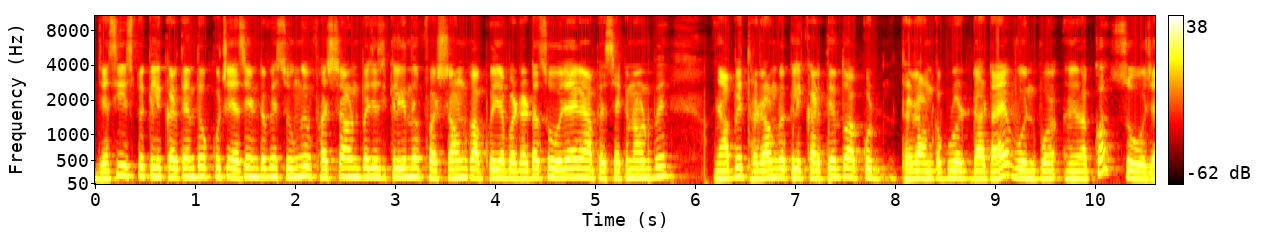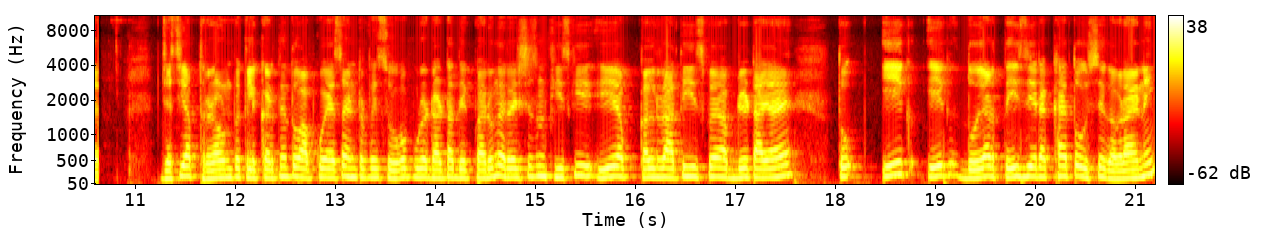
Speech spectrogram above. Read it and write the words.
जैसे ही इस पर क्लिक करते हैं तो कुछ ऐसे इंटरफेस होंगे। फ़र्स्ट राउंड पर जैसे क्लिक करते हैं फ़र्स्ट राउंड का आपको यहाँ पर डाटा शो हो जाएगा, यहाँ पे सेकंड राउंड पे। यहाँ पे थर्ड राउंड का क्लिक करते हैं तो आपको थर्ड राउंड का पूरा डाटा है, वो आपका शो हो जाएगा। जैसे आप थर्ड राउंड पर क्लिक करते हैं तो आपको ऐसा इंटरफेस होगा, पूरा डाटा देख पा रहे होंगे। रजिस्ट्रेशन फ़ीस की ये अब कल रात ही इस पर अपडेट आया है। तो एक एक दो हज़ार तेईस दे रखा है तो इससे घबराए नहीं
